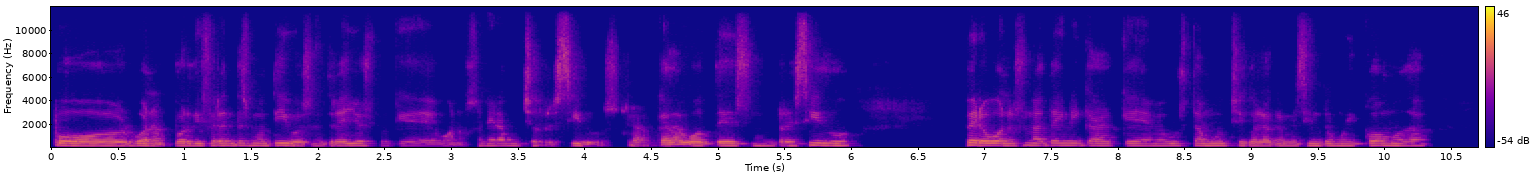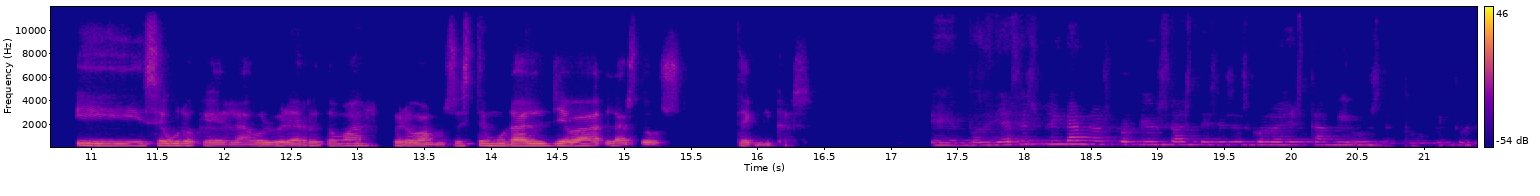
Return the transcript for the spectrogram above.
por, bueno, por diferentes motivos, entre ellos porque bueno, genera muchos residuos. Claro, cada bote es un residuo, pero bueno, es una técnica que me gusta mucho y con la que me siento muy cómoda y seguro que la volveré a retomar, pero vamos, este mural lleva las dos técnicas. Eh, ¿Podrías explicarnos por qué usaste esos colores tan vivos en tu pintura?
